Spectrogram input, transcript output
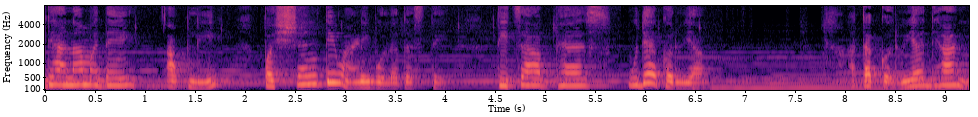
ध्यानामध्ये आपली पश्चंती वाणी बोलत असते. तिचा अभ्यास उद्या करूया. आता करूया ध्यान.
